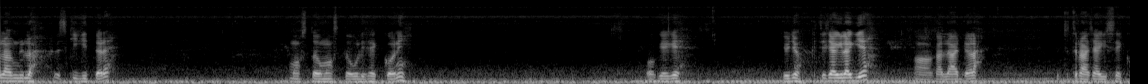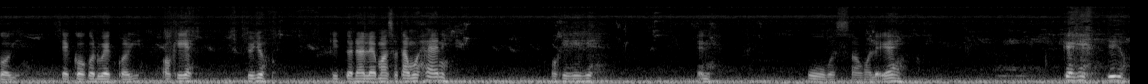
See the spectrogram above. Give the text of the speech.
Alhamdulillah rezeki kita dah Monster-monster boleh sekor ni Okey okey Jom jom kita cari lagi ya. Ha, kalau ada lah Kita terus cari sekor lagi Seekor ke dua ekor lagi. Okey guys. Jom jom. Kita dalam masa tambahan ni. Okey okey okey. Ini. Oh besar balik kan. Okey okey, jom jom.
